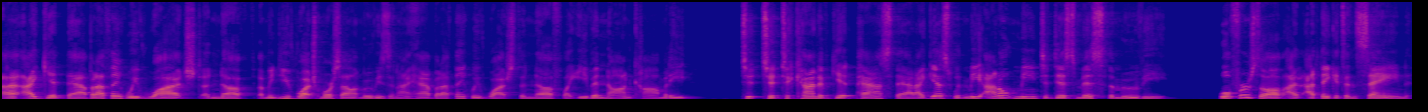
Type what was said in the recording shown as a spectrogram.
I, I, get that, but I think we've watched enough. I mean, you've watched more silent movies than I have, but I think we've watched enough, like even non-comedy, to to to kind of get past that. I guess with me, I don't mean to dismiss the movie. Well, first off, I, I think it's insane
